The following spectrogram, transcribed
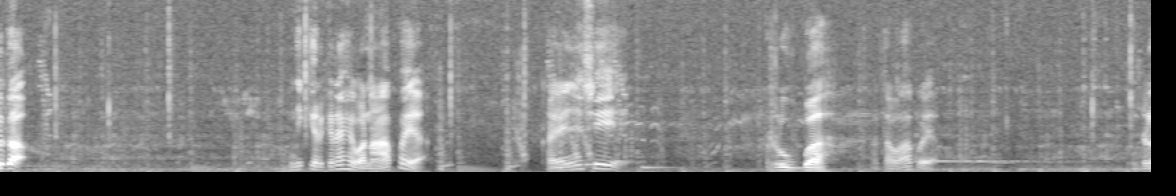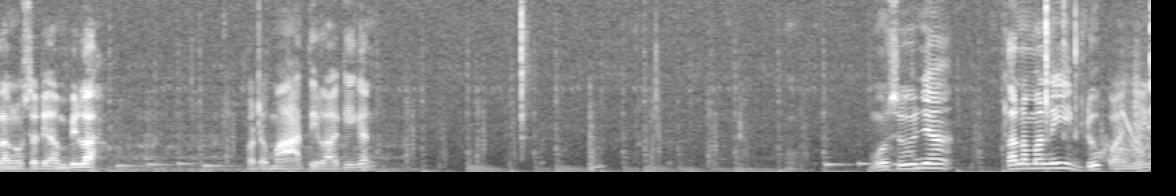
Kak Ini kira-kira hewan apa ya? Kayaknya sih Rubah Atau apa ya? Udahlah nggak usah diambil lah. Pada mati lagi kan? Musuhnya Tanaman hidup anjing.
